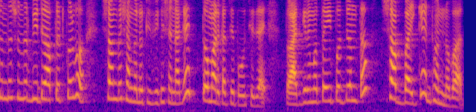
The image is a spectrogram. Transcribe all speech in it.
সুন্দর সুন্দর ভিডিও আপলোড করব, সঙ্গে সঙ্গে নোটিফিকেশন আগে তোমার কাছে পৌঁছে যায়। তো আজকের মতো এই পর্যন্ত, সবাইকে ধন্যবাদ।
